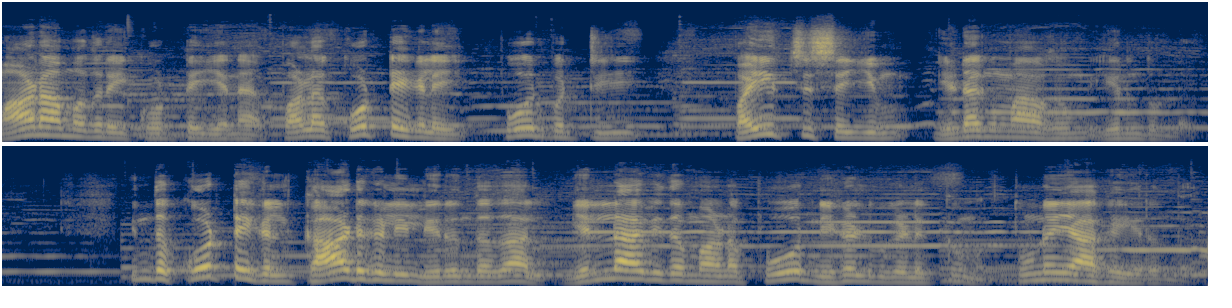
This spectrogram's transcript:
மானாமதுரை கோட்டை என பல கோட்டைகளை போர் பற்றி பயிற்சி செய்யும் இடமாகவும் இருந்துள்ளது. இந்த கோட்டைகள் காடுகளில் இருந்ததால் எல்லா விதமான போர் நிகழ்வுகளுக்கும் துணையாக இருந்தது.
